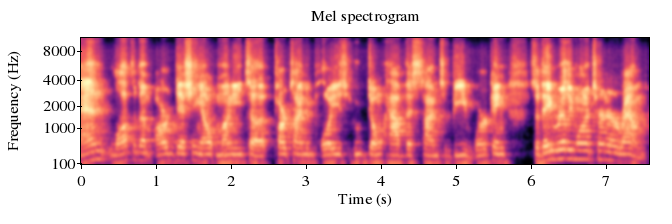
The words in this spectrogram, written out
and lots of them are dishing out money to part-time employees who don't have this time to be working. So they really want to turn it around.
